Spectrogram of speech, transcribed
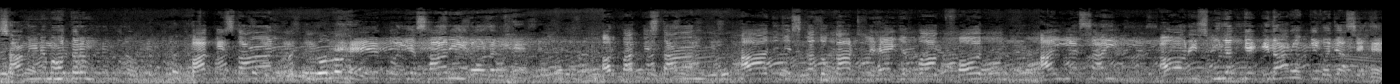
सामीन मोहतरम। पाकिस्तान है तो ये सारी रौनक है। और पाकिस्तान आज जिसका तो काट है, ये पाक फौज आईएसआई और इस मुल्क के इदारों की वजह से है।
